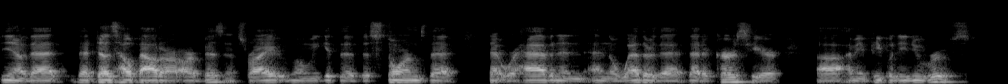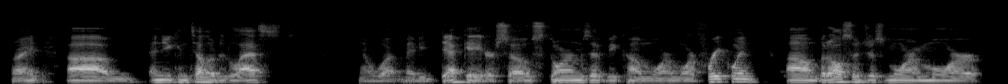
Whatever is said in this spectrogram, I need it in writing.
you know that that does help out our, our business, right? When we get the the storms that that we're having and, and the weather that that occurs here, uh, I mean, people need new roofs, right? Um, and you can tell over the last, you know, what maybe decade or so, storms have become more and more frequent, um, but also just more and more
